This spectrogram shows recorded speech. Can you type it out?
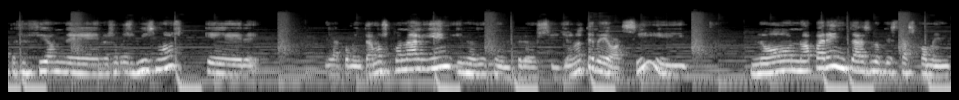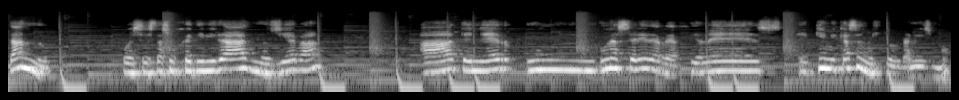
percepción de nosotros mismos que la comentamos con alguien y nos dicen, pero si yo no te veo así, no, no aparentas lo que estás comentando. Pues esta subjetividad nos lleva a tener una serie de reacciones eh, químicas en nuestro organismo.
